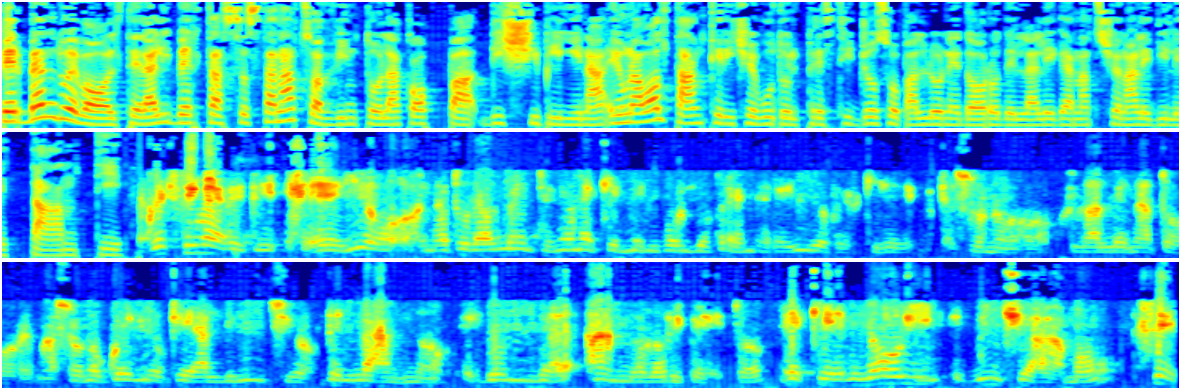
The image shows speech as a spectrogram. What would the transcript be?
Per ben due volte la Libertas Stanazzo ha vinto la Coppa Disciplina e una volta anche ricevuto il prestigioso pallone d'oro della Lega Nazionale Dilettanti. Questi meriti eh, io naturalmente non è che me li voglio prendere io perché sono l'allenatore, ma sono quello che all'inizio dell'anno ed ogni anno lo ripeto, è che noi vinciamo se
